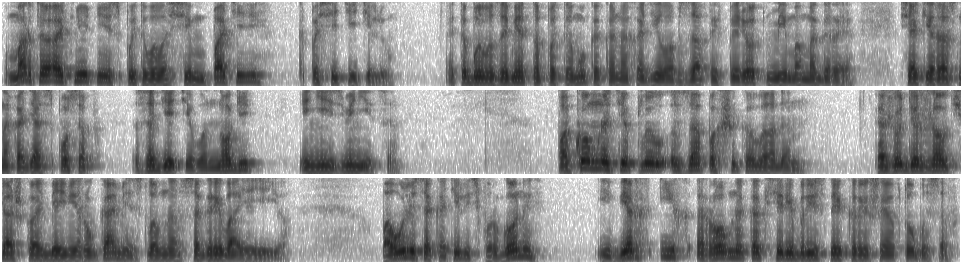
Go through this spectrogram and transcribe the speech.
Марта отнюдь не испытывала симпатии к посетителю. Это было заметно потому, как она ходила взад и вперед мимо Мегре, всякий раз находя способ задеть его ноги и не извиниться. По комнате плыл запах шоколада. Кажу держал чашку обеими руками, словно согревая ее. По улице катились фургоны, и верх их, ровно как серебристые крыши автобусов,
